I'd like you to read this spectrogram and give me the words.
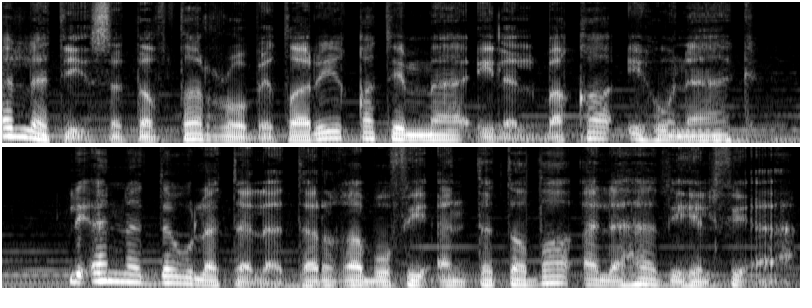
التي ستضطر بطريقة ما إلى البقاء هناك لأن الدولة لا ترغب في أن تتضاءل هذه الفئة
